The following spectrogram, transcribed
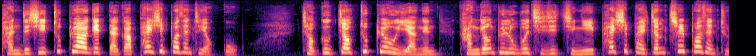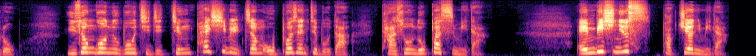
반드시 투표하겠다가 80%였고 적극적 투표 의향은 강경필 후보 지지층이 88.7%로 위성곤 후보 지지층 81.5%보다 다소 높았습니다. MBC 뉴스 박주연입니다.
